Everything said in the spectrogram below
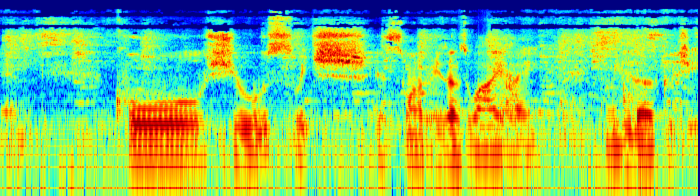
and cool shoes, which is one of the reasons why I really love Gucci.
